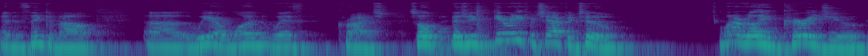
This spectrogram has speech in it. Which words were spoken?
and to think about. Uh, we are one with Christ. So as we get ready for chapter two, I want to really encourage you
